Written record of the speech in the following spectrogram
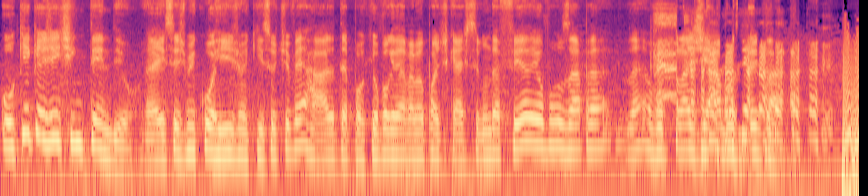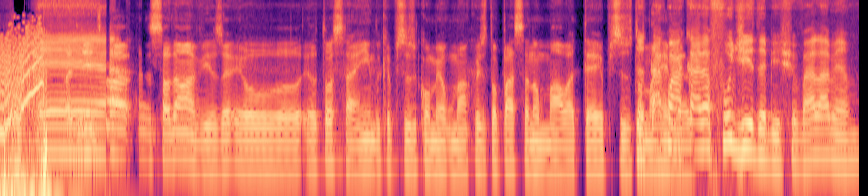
o que, que a gente entendeu? Aí vocês me corrijam aqui se eu tiver errado, até porque eu vou gravar meu podcast segunda-feira e eu vou usar pra. Né, eu vou plagiar vocês lá. É, gente, só, só dar um aviso. Eu, eu tô saindo, que eu preciso comer alguma coisa, eu tô passando mal até, eu preciso tu tomar tá com a remédio. cara fudida, bicho. Vai lá mesmo.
